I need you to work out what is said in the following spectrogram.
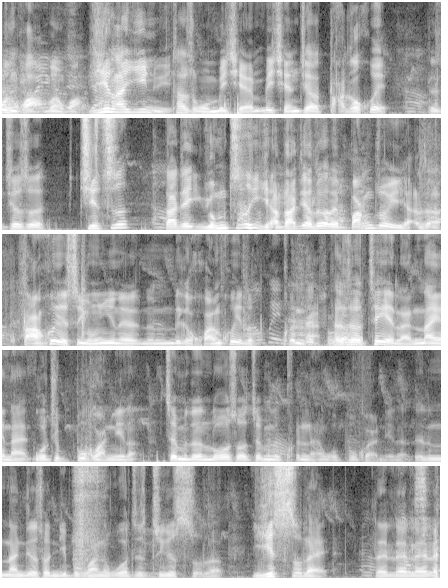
问话问话，一男一女。他说我没钱，没钱就要打个会，就是集资，大家融资一下，大家都来帮助一下是吧？打会是容易的，那个还会的困难。他说这也难那也难，我就不管你了。这么多啰嗦，这么多困难，我不管你了。男的说你不管了，我这只有死了，以死来，来来来来，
